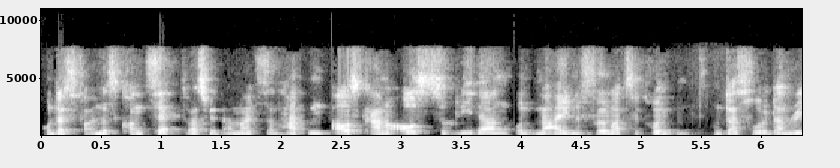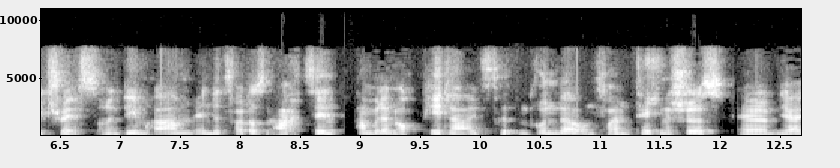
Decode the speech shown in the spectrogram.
und das, das Konzept, was wir damals dann hatten, aus Kano auszugliedern und eine eigene Firma zu gründen. Und das wurde dann Retraced. Und in dem Rahmen, Ende 2018, haben wir dann auch Peter als dritten Gründer und vor allem technisches, äh, ja,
